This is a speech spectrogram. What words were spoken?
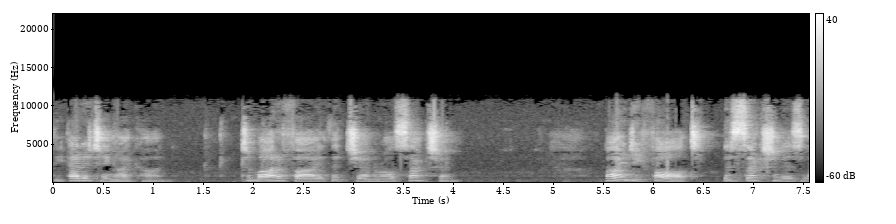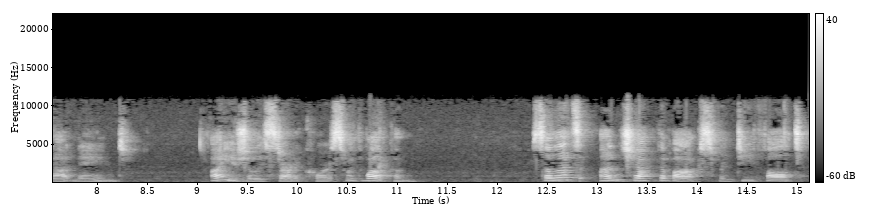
the editing icon to modify the general section. By default, this section is not named. I usually start a course with welcome. So let's uncheck the box for default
